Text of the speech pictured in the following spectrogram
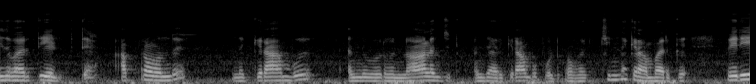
இது வறுத்து எடுத்துட்டு அப்புறம் வந்து இந்த கிராம்பு அந்த ஒரு நாலஞ்சு அஞ்சாறு கிராம்பு போட்டுக்கோங்க. சின்ன கிராம்பாக இருக்குது பெரிய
